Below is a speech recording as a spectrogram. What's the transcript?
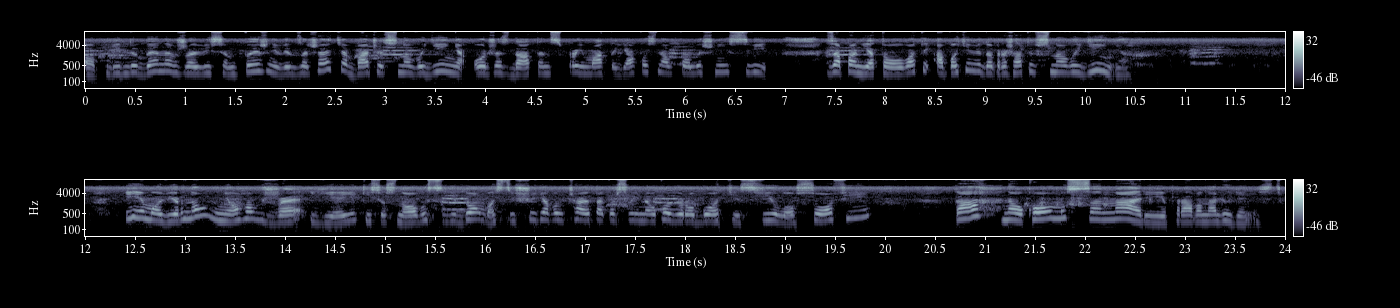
е, плід людини вже 8 тижнів від зачаття бачить сновидіння, отже, здатен сприймати якось навколишній світ, запам'ятовувати, а потім відображати в сновидіннях. І, ймовірно, в нього вже є якісь основи свідомості, що я вивчаю також в своїй науковій роботі з філософії та науковому сценарії право на людяність.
